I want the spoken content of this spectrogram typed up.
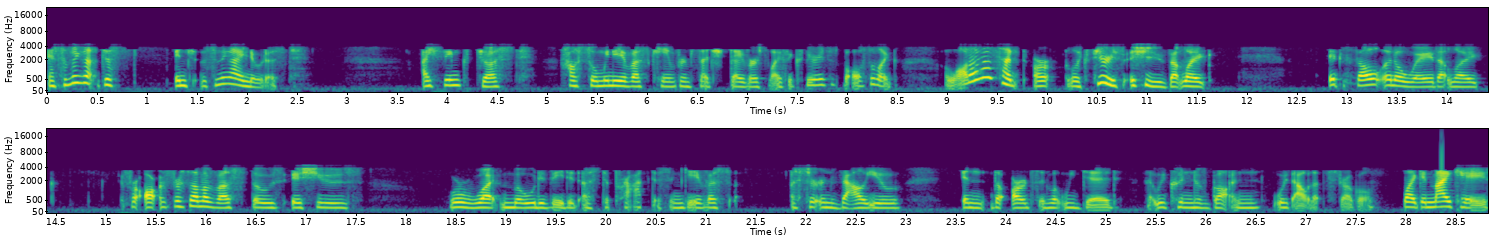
and something that just something I noticed. I think just how so many of us came from such diverse life experiences, but also like a lot of us had are like serious issues that like it felt in a way that like for for some of us those issues were what motivated us to practice and gave us a certain value in the arts and what we did that we couldn't have gotten without that struggle. Like in my case,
